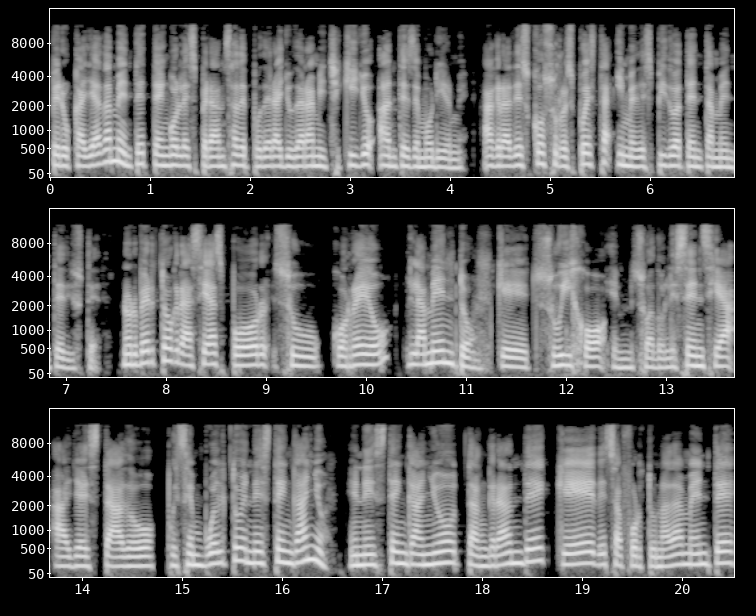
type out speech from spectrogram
pero calladamente tengo la esperanza de poder ayudar a mi chiquillo antes de morirme. Agradezco su respuesta y me despido atentamente de usted. Norberto, gracias por su correo. Lamento que su hijo en su adolescencia haya estado pues envuelto en este engaño, en este engaño tan grande que desafortunadamente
